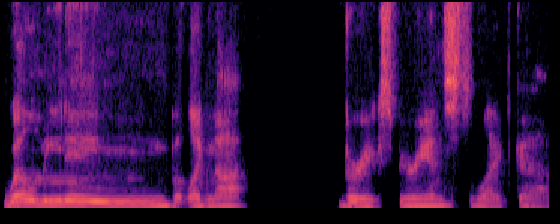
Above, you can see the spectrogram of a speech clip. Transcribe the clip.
well-meaning but like not very experienced, like uh,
